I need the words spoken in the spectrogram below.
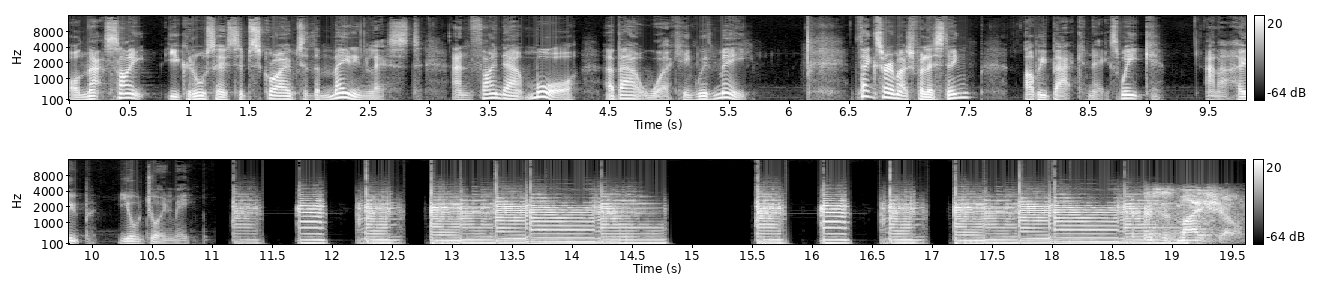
On that site, you can also subscribe to the mailing list and find out more about working with me. Thanks very much for listening. I'll be back next week, and I hope you'll join me. This is my show.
